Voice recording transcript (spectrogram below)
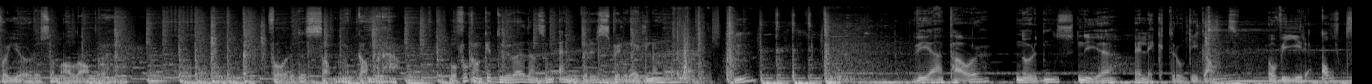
For gjør du som alle andre, får du det samme gamle. Hvorfor kan ikke du være den som endrer spillereglene? Vi er Power, Nordens nye elektrogigant. Og vi gir alt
